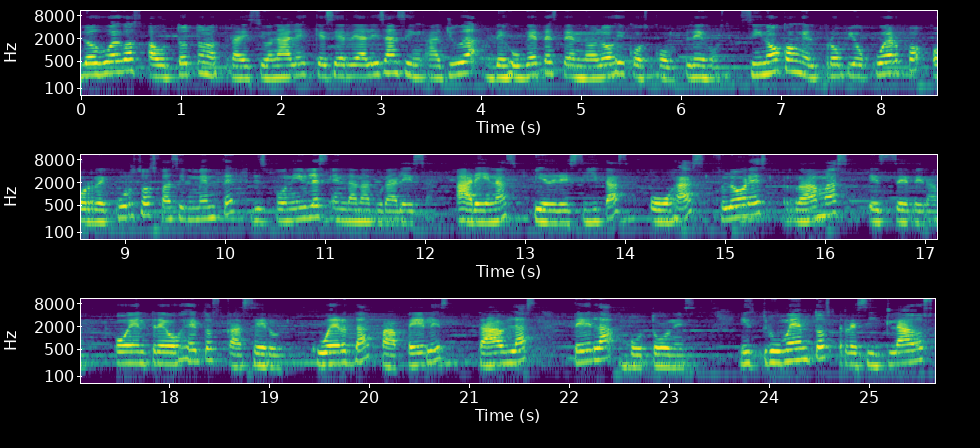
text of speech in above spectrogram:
Los juegos autóctonos tradicionales que se realizan sin ayuda de juguetes tecnológicos complejos, sino con el propio cuerpo o recursos fácilmente disponibles en la naturaleza. Arenas, piedrecitas, hojas, flores, ramas, etc. O entre objetos caseros, cuerda, papeles, tablas, tela, botones. Instrumentos reciclados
